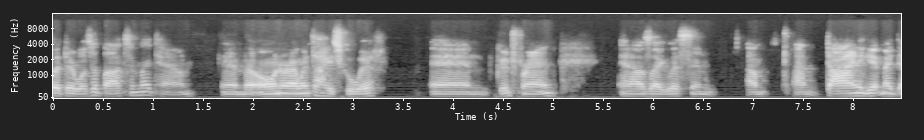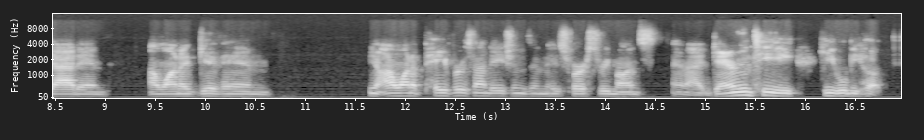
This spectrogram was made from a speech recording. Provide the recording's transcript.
but there was a box in my town and the owner I went to high school with, and good friend. And I was like, listen, I'm I'm dying to get my dad in. I want to give him, you know, I want to pay for his foundations in his first three months, and I guarantee he will be hooked.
